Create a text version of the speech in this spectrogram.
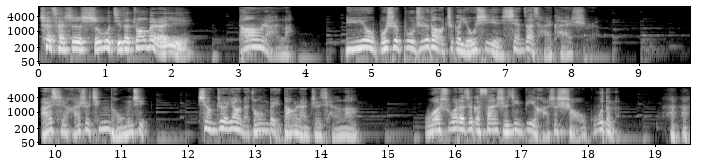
这才是十五级的装备而已。当然了。你又不是不知道这个游戏现在才开始，而且还是青铜器，像这样的装备当然值钱了。我说的这个三十金币还是少估的了。哈哈，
